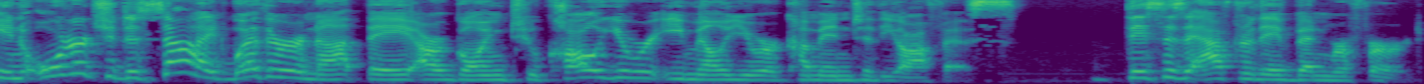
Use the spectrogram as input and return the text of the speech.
in order to decide whether or not they are going to call you or email you or come into the office. This is after they've been referred.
